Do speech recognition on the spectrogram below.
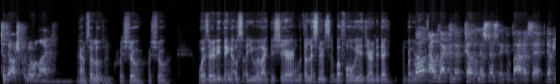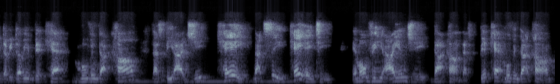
to the entrepreneurial life. Absolutely, for sure, for sure. Was there anything else you would like to share with the listeners before we adjourn today, Brother well, I would like to tell the listeners they can find us at www.bigkatmoving.com. That's B I G K, not C, K A T M O V I N G dot com. That's bigkatmoving.com.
